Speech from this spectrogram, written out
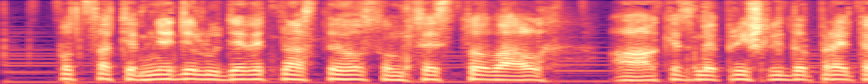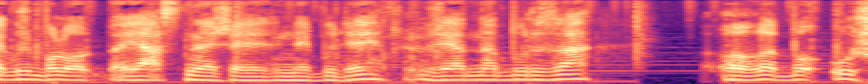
V podstate v nedelu 19. som cestoval a keď sme prišli do Prahy, tak už bolo jasné, že nebude žiadna burza lebo už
